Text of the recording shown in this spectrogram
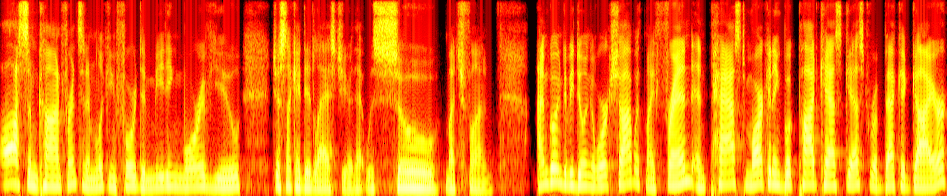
awesome conference, and I'm looking forward to meeting more of you just like I did last year. That was so much fun. I'm going to be doing a workshop with my friend and past Marketing Book Podcast guest, Rebecca Geier,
